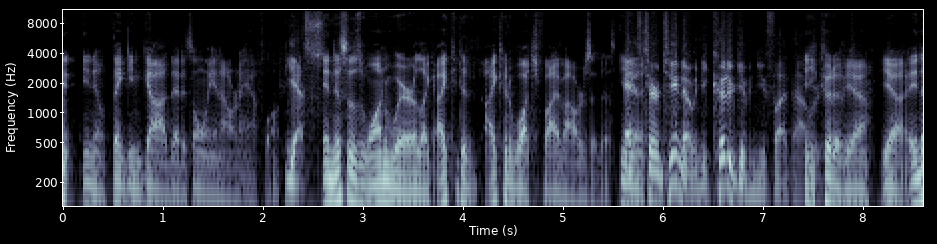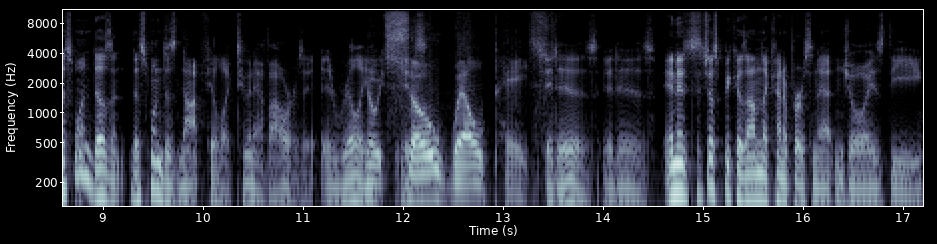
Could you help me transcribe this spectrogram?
you know, thanking God that it's only an hour and a half long. Yes. And this was one where like I could have I could have watched five hours of this. And know, it's Tarantino, and he could have given you five hours. Could have, yeah, yeah. And this one doesn't. This one does not feel like two and a half hours. It, it really. No, it's, so well paced. It is. It is. And it's just because I'm the kind of person that enjoys the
